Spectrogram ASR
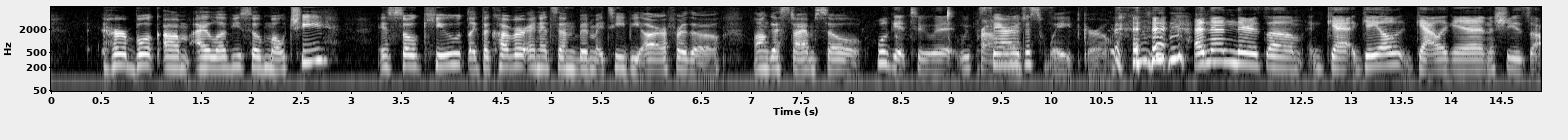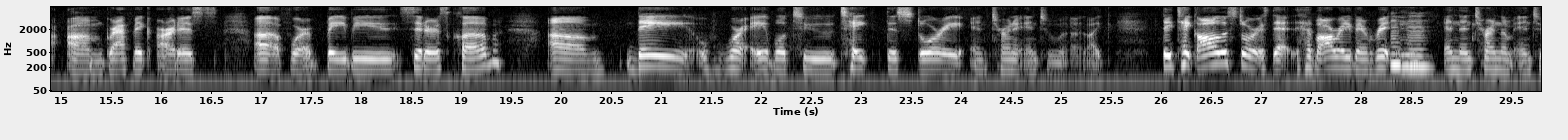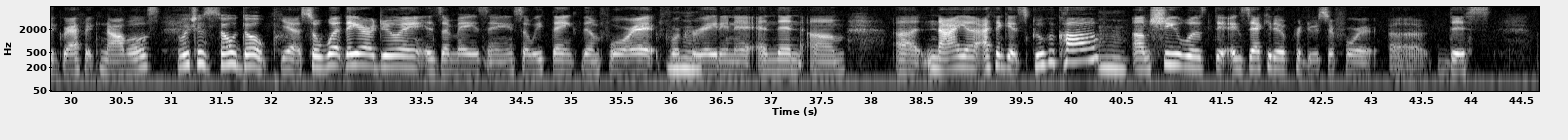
her book, um, I Love You So Mochi is so cute, like the cover, and it's been my TBR for the longest time. So we'll get to it. We promise. Sarah, just wait, girl. and then there's um Ga- Gale Galligan. She's a um, graphic artist uh, for Babysitters Club. Um, they were able to take this story and turn it into like they take all the stories that have already been written mm-hmm. and then turn them into graphic novels which is so dope yeah so what they are doing is amazing so we thank them for it for mm-hmm. creating it and then um uh, Naia, I think it's Gugukov. Mm-hmm. Um, she was the executive producer for uh, this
